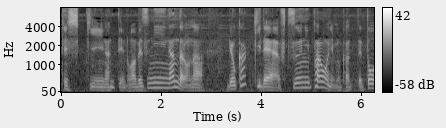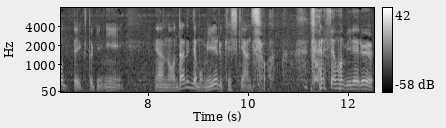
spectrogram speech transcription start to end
景色なんていうのは別になんだろうな。旅客機で普通にパローに向かって通っていく時にあの誰でも見れる景色なんですよ。誰でも見れる、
